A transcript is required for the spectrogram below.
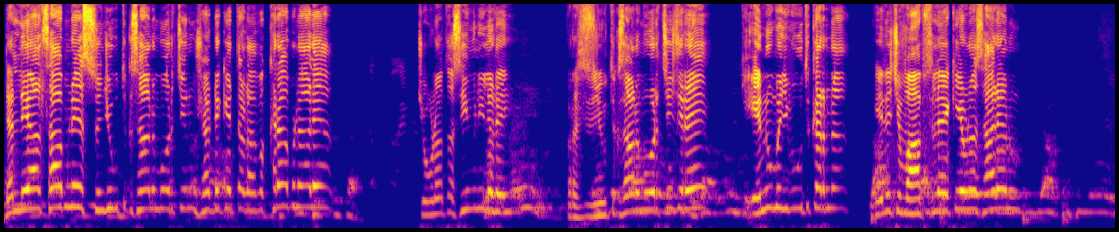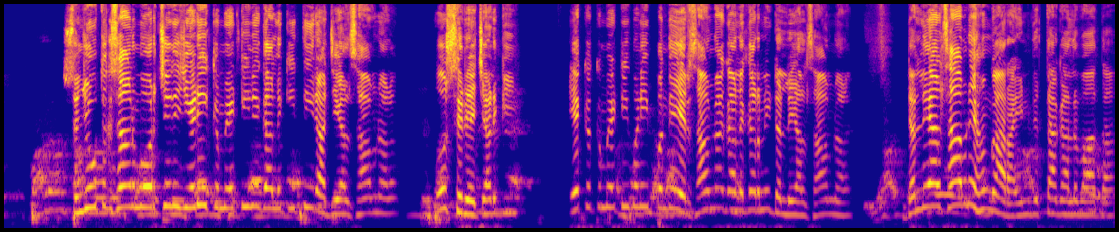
ਡੱਲੇਵਾਲ ਸਾਹਿਬ ਨੇ ਸੰਯੁਕਤ ਕਿਸਾਨ ਮੋਰਚੇ ਨੂੰ ਛੱਡ ਕੇ ਧੜਾ ਵੱਖਰਾ ਬਣਾ ਲਿਆ। ਚੋਣਾਂ ਤਾਂ ਅਸੀਂ ਵੀ ਨਹੀਂ ਲੜੇ, ਪਰ ਅਸੀਂ ਸੰਯੁਕਤ ਕਿਸਾਨ ਮੋਰਚੇ 'ਚ ਰਹੇ ਕਿ ਇਹਨੂੰ ਮਜ਼ਬੂਤ ਕਰਨਾ, ਇਹਦੇ 'ਚ ਵਾਪਸ ਲੈ ਕੇ ਆਉਣਾ ਸਾਰਿਆਂ ਨੂੰ। ਸੰਯੁਕਤ ਕਿਸਾਨ ਮੋਰਚੇ ਦੀ ਜਿਹੜੀ ਕਮੇਟੀ ਨੇ ਗੱਲ ਕੀਤੀ ਰਾਜੇਵਾਲ ਸਾਹਿਬ ਨਾਲ, ਉਹ ਸਿਰੇ ਚੜ ਗਈ। ਇੱਕ ਕਮੇਟੀ ਬਣੀ ਪੰਧੇਰ ਸਾਹਿਬ ਨਾਲ ਗੱਲ ਕਰਨੀ ਡੱਲੇਵਾਲ ਸਾਹਿਬ ਨਾਲ। ਡੱਲੇਵਾਲ ਸਾਹਿਬ ਨੇ ਹੰਗਾਰਾ ਹੀ ਨਹੀਂ ਦਿੱਤਾ ਗੱਲਬਾਤ ਦਾ।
